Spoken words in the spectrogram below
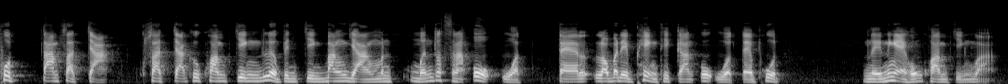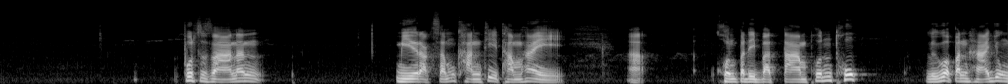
พูดตามสัจจะ สัจจะคือความจริงเรื่องเป็นจริงบางอย่างมันเหมือนลักษณะโอ้อวด แต่เราไม่ได้เพ่งที่การโอ้อวด แต่พูดในแง่ของความจริงว่า พุทธศาสนานั้นมีหลักสำคัญที่ทำให้คนปฏิบัติตามพ้นทุกข์ หรือว่าปัญหายุ่ง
